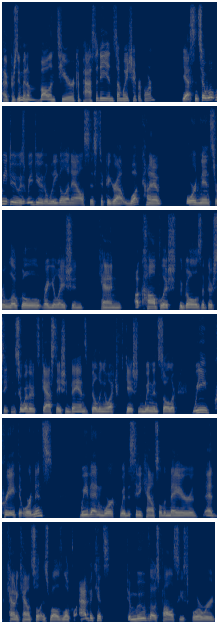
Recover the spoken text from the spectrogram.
I presume in a volunteer capacity in some way, shape, or form? Yes. And so what we do is we do the legal analysis to figure out what kind of ordinance or local regulation can accomplish the goals that they're seeking. So whether it's gas station bans, building electrification, wind and solar, we create the ordinance. We then work with the city council, the mayor, and the county council, as well as local advocates to move those policies forward.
